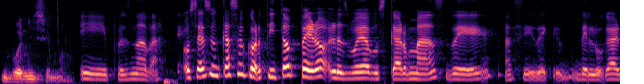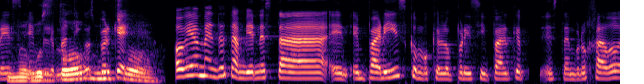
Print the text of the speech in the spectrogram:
Buenísimo. Y pues nada, o sea, es un caso cortito, pero les voy a buscar más de así de, de lugares Me gustó Porque mucho. obviamente también está en, en París, como que lo principal que está embrujado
